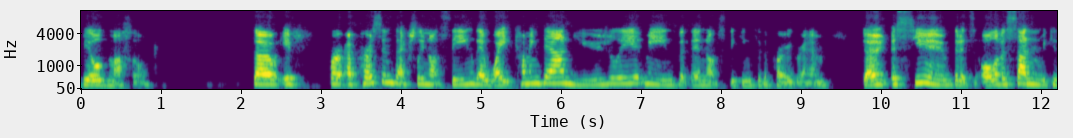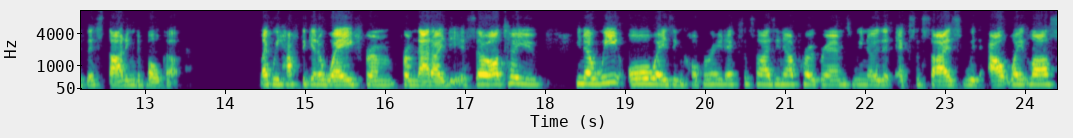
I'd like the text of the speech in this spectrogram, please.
build muscle. So if for a person's actually not seeing their weight coming down, usually it means that they're not sticking to the program. Don't assume that it's all of a sudden because they're starting to bulk up. Like we have to get away from from that idea. So I'll tell you, you know, we always incorporate exercise in our programs. We know that exercise without weight loss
